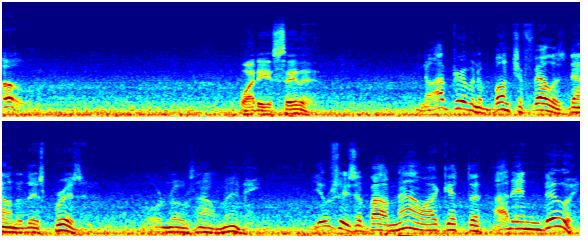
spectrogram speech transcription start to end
Oh. Why do you say that? You know, I've driven a bunch of fellas down to this prison. Lord knows how many. Usually it's about now I get the I didn't do it.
